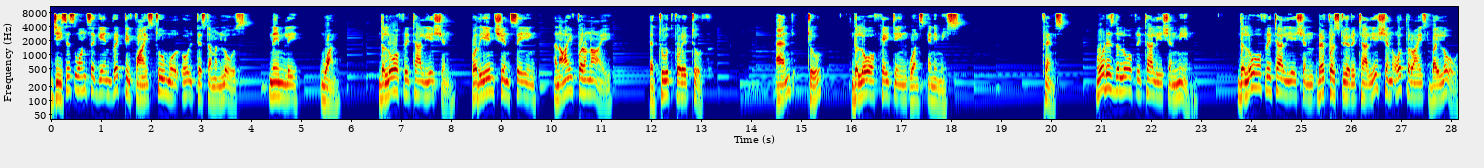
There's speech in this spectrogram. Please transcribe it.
Jesus once again rectifies two more Old Testament laws, namely 1. The law of retaliation, or the ancient saying, an eye for an eye, a tooth for a tooth. And 2. The law of hating one's enemies. Friends, what does the law of retaliation mean? The law of retaliation refers to a retaliation authorized by law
